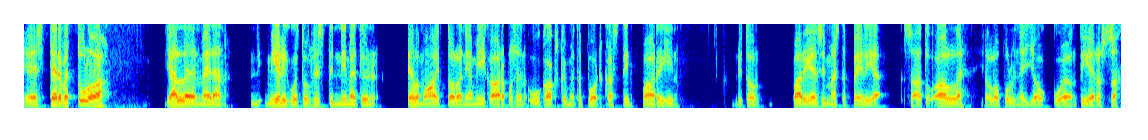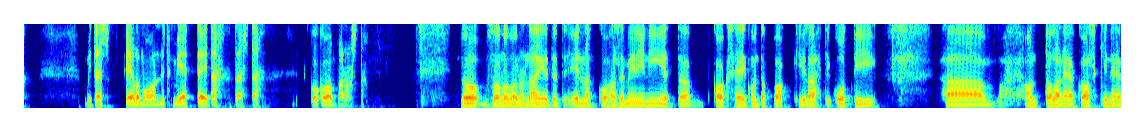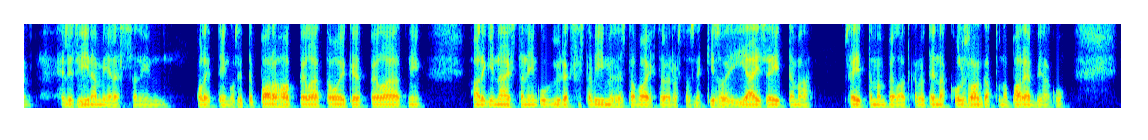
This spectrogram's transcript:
Jees, tervetuloa jälleen meidän mielikuvituksesti nimetyn Elmo Aittolan ja Miika Arposen U20-podcastin pariin. Nyt on pari ensimmäistä peliä saatu alle ja lopullinen joukkue on tiedossa. Mitäs Elmo on nyt mietteitä tästä kokoonpanosta? No sanotaan no näin, että ennakkohan se meni niin, että kaksi heikointa pakkia lähti kotiin, Anttalainen ja Kaskinen, eli siinä mielessä niin valittiinko sitten parhaat pelaajat tai oikeat pelaajat, niin ainakin näistä niin kuin yhdeksästä viimeisestä vaihtoehdosta sinne kisoihin jäi seitsemän, seitsemän pelaajat, jotka nyt ennakko olisi rankattuna parempia kuin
